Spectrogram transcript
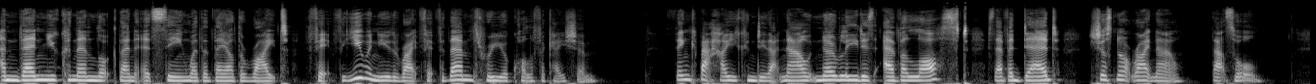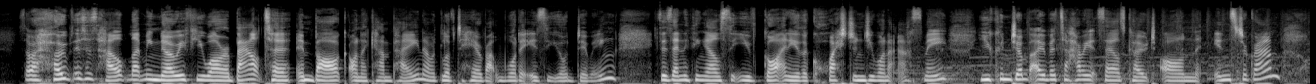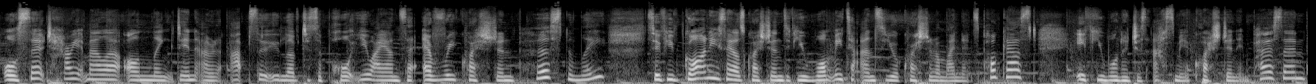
and then you can then look then at seeing whether they are the right fit for you and you the right fit for them through your qualification. Think about how you can do that now. No lead is ever lost, it's ever dead. It's just not right now. That's all. So I hope this has helped. Let me know if you are about to embark on a campaign. I would love to hear about what it is that you're doing. If there's anything else that you've got, any other questions you want to ask me, you can jump over to Harriet Sales Coach on Instagram or search Harriet Mellor on LinkedIn. I would absolutely love to support you. I answer every question personally. So if you've got any sales questions, if you want me to answer your question on my next podcast, if you want to just ask me a question in person,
